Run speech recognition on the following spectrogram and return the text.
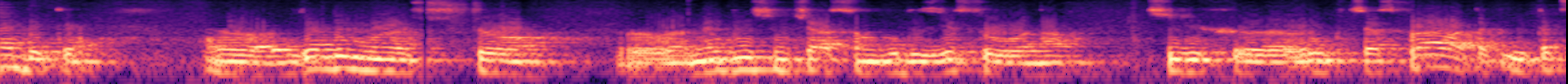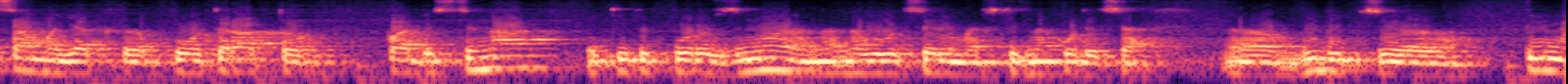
медики. Е, Я думаю, що найближчим часом буде з'ясовано, чиїх рук ця справа, так і так само, як по теракту в пабі Стіна, який тут поруч зі мною на, вулиці Римарській знаходиться, будуть піймані.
